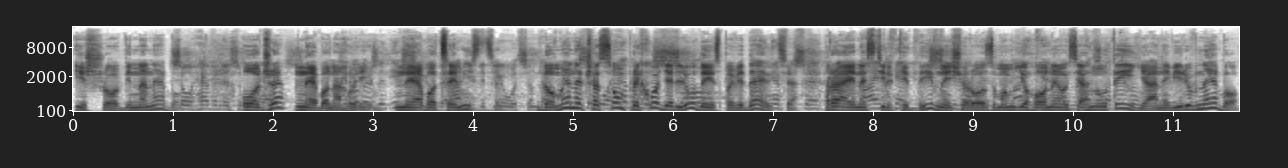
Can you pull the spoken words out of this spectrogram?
ішов він на небо. Отже, небо на горі, небо це місце. До мене часом приходять люди і сповідаються. Рай настільки дивний, що розумом його не осягнути, і я не вірю в небо.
